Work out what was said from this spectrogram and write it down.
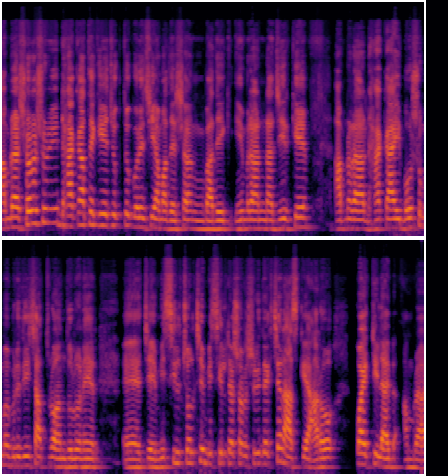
আমরা সরাসরি ঢাকা থেকে যুক্ত করেছি আমাদের সাংবাদিক ইমরান নাজিরকে। আপনারা ঢাকায় বৈষম্য বিরোধী ছাত্র আন্দোলনের যে মিছিল চলছে, মিছিলটা সরাসরি দেখছেন। আজকে আরও কয়েকটি লাইভ আমরা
